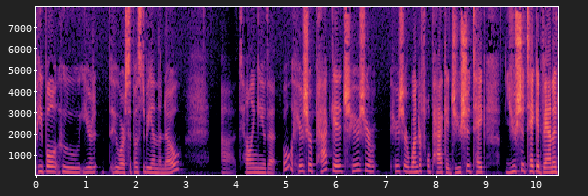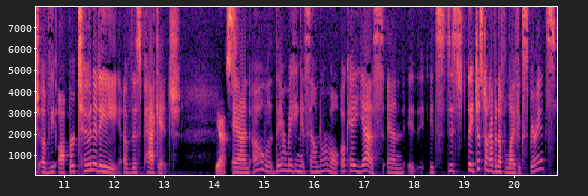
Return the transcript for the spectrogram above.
people who you're who are supposed to be in the know uh, telling you that oh here's your package here's your here's your wonderful package you should take you should take advantage of the opportunity of this package Yes. And oh, well, they are making it sound normal. Okay, yes. And it, it's just, they just don't have enough life experience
